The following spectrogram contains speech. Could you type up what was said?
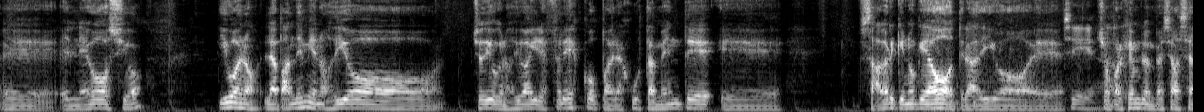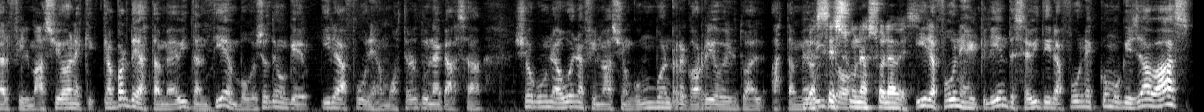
eh, el negocio. Y bueno, la pandemia nos dio, yo digo que nos dio aire fresco para justamente eh, saber que no queda otra. Digo, eh, Sí, yo por ejemplo empecé a hacer filmaciones que, que aparte hasta me evitan tiempo, porque yo tengo que ir a Funes a mostrarte una casa. Yo con una buena filmación, con un buen recorrido virtual, hasta me Lo haces una sola vez. ir a Funes, el cliente se evita ir a Funes, como que ya vas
